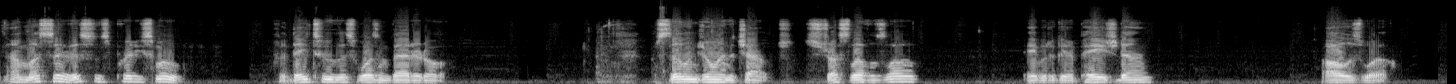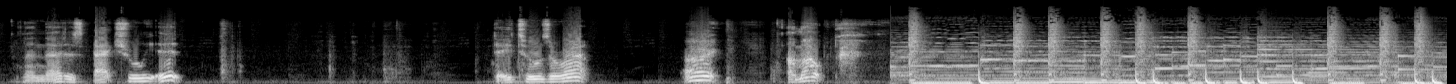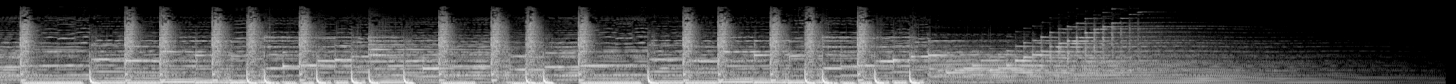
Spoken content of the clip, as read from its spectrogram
I must say, this was pretty smooth. For day two, this wasn't bad at all. I'm still enjoying the challenge. Stress levels low, able to get a page done. All is well. And that is actually it. Day two is a wrap. Alright, I'm out.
